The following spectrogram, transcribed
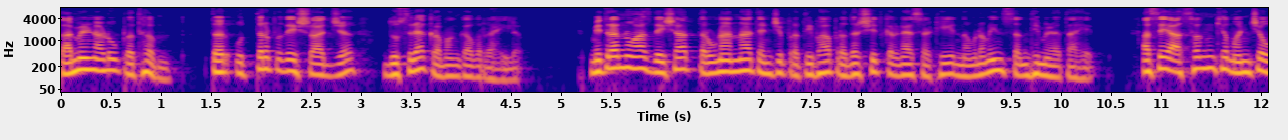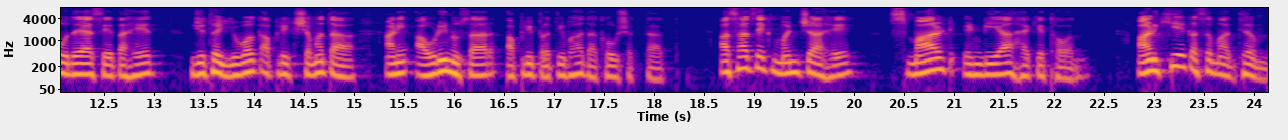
तामिळनाडू प्रथम तर उत्तर प्रदेश राज्य दुसऱ्या क्रमांकावर राहिलं. मित्रांनो आज देशात तरुणांना त्यांची प्रतिभा प्रदर्शित करण्यासाठी नवनवीन संधी मिळत आहेत. असे असंख्य मंच उदयास येत आहेत जिथं युवक आपली क्षमता आणि आवडीनुसार आपली प्रतिभा दाखवू शकतात. असाच एक मंच आहे स्मार्ट इंडिया हॅकेथॉन. आणखी एक असं माध्यम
